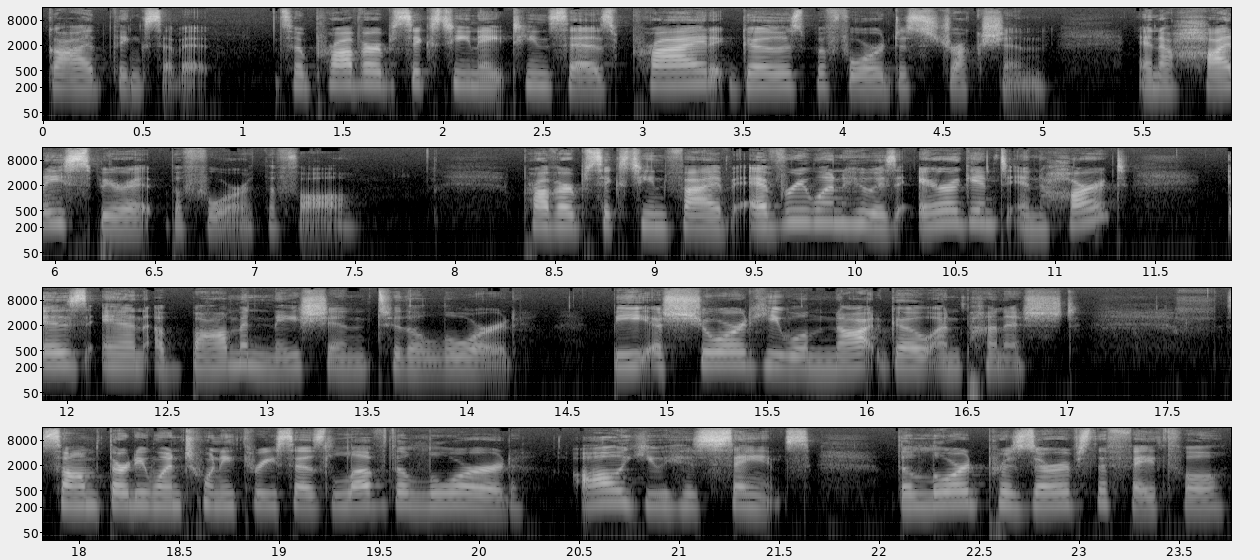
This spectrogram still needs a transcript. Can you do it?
God thinks of it. So Proverbs 16, 18 says, Pride goes before destruction, and a haughty spirit before the fall. Proverbs 16, 5, Everyone who is arrogant in heart is an abomination to the Lord. Be assured he will not go unpunished. Psalm 31:23 says, Love the Lord, all you his saints. The Lord preserves the faithful,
